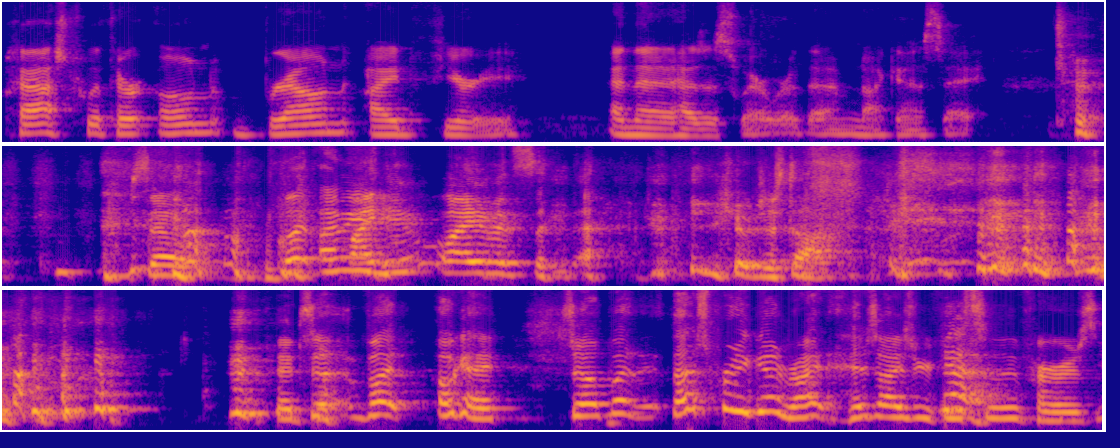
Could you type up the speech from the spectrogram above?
clashed with her own brown eyed fury. And then it has a swear word that I'm not going to say. So, but I mean, do you, why even say that? you could just stopped. it's a, but okay. So, but that's pretty good, right? His eyes refused to Yeah. leave hers.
